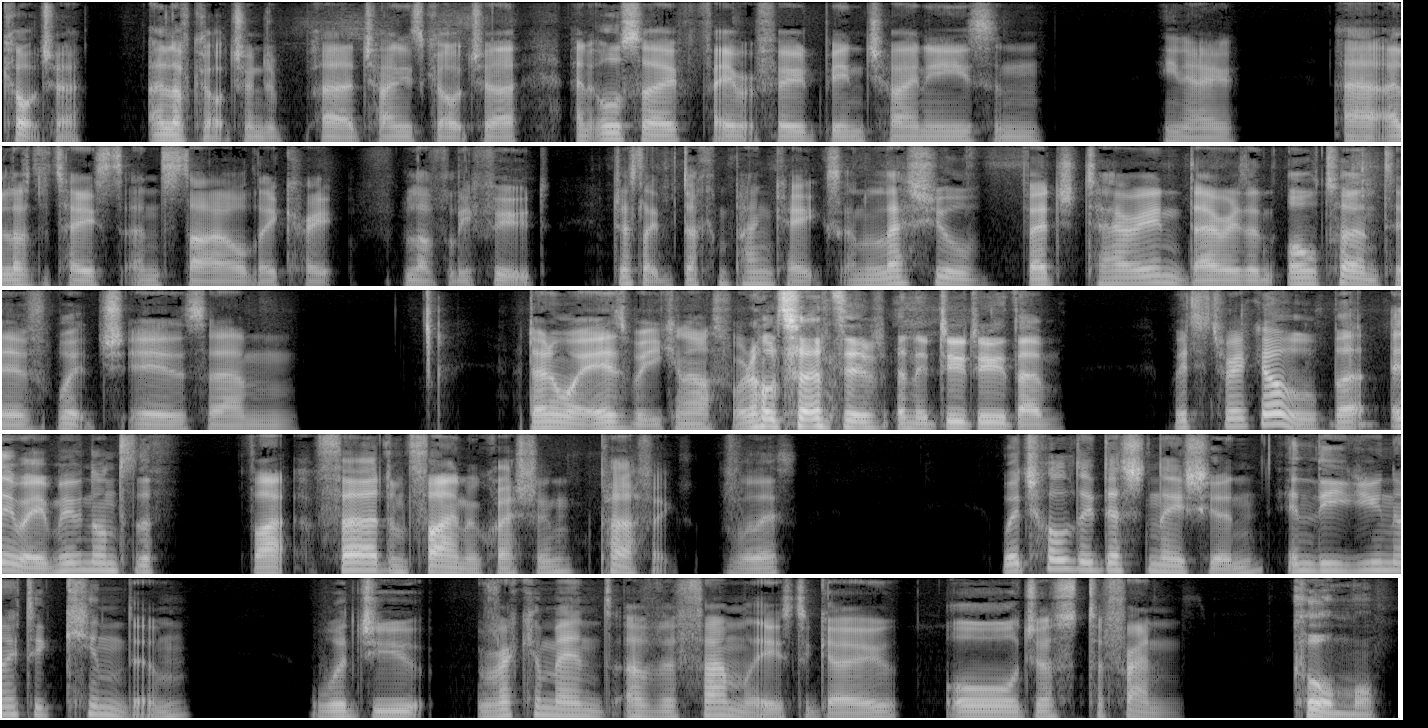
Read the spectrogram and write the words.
culture. I love culture and uh, Chinese culture, and also favorite food being Chinese, and you know, uh, I love the taste and style they create. Lovely food, just like duck and pancakes. Unless you're vegetarian, there is an alternative, which is um, I don't know what it is, but you can ask for an alternative, and they do do them, which is very cool. But anyway, moving on to the fi- third and final question. Perfect for this. Which holiday destination in the United Kingdom would you recommend other families to go, or just to friends? Cornwall.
